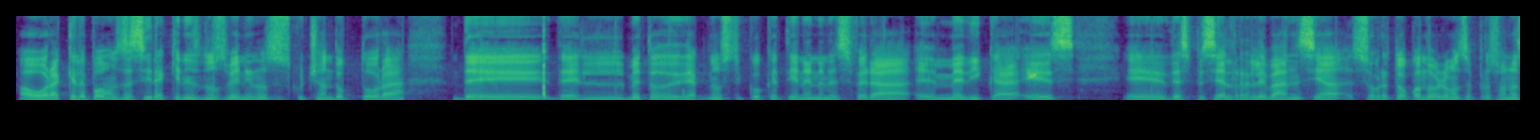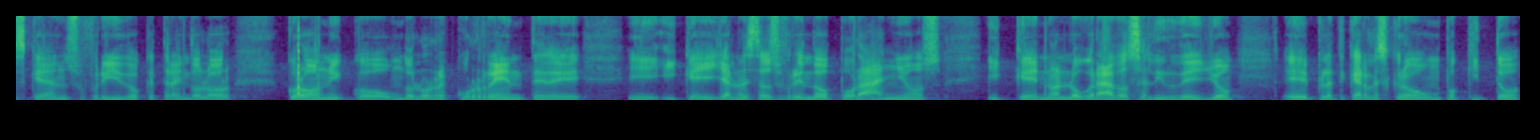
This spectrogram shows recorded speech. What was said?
Ahora, ¿qué le podemos decir a quienes nos ven y nos escuchan, doctora, de, del método de diagnóstico que tienen en esfera eh, médica? Es eh, de especial relevancia, sobre todo cuando hablamos de personas que han sufrido, que traen dolor crónico, un dolor recurrente y, que ya lo han estado sufriendo por años y que no han logrado salir de ello. Eh, platicarles, creo, un poquito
